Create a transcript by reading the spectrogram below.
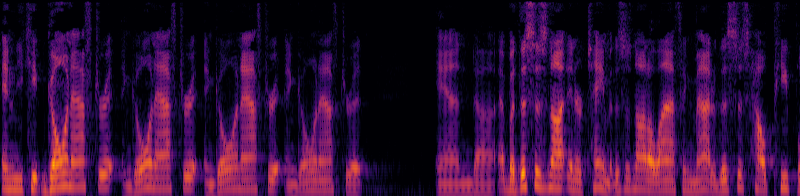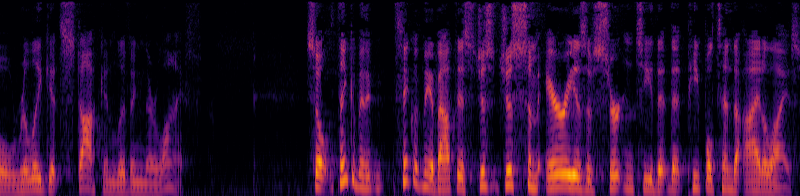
And you keep going after it and going after it and going after it and going after it. And, uh, but this is not entertainment. This is not a laughing matter. This is how people really get stuck in living their life. So think, me, think with me about this, just, just some areas of certainty that, that people tend to idolize.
